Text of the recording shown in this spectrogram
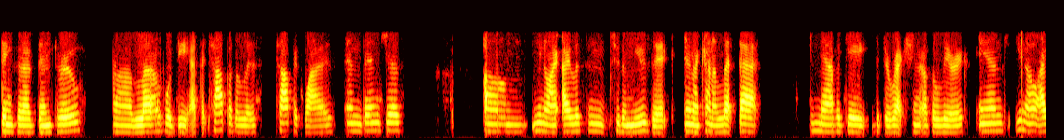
things that I've been through. Uh, love would be at the top of the list, topic wise, and then just, um, you know, I, I listen to the music and I kind of let that navigate the direction of the lyrics, and you know, I,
